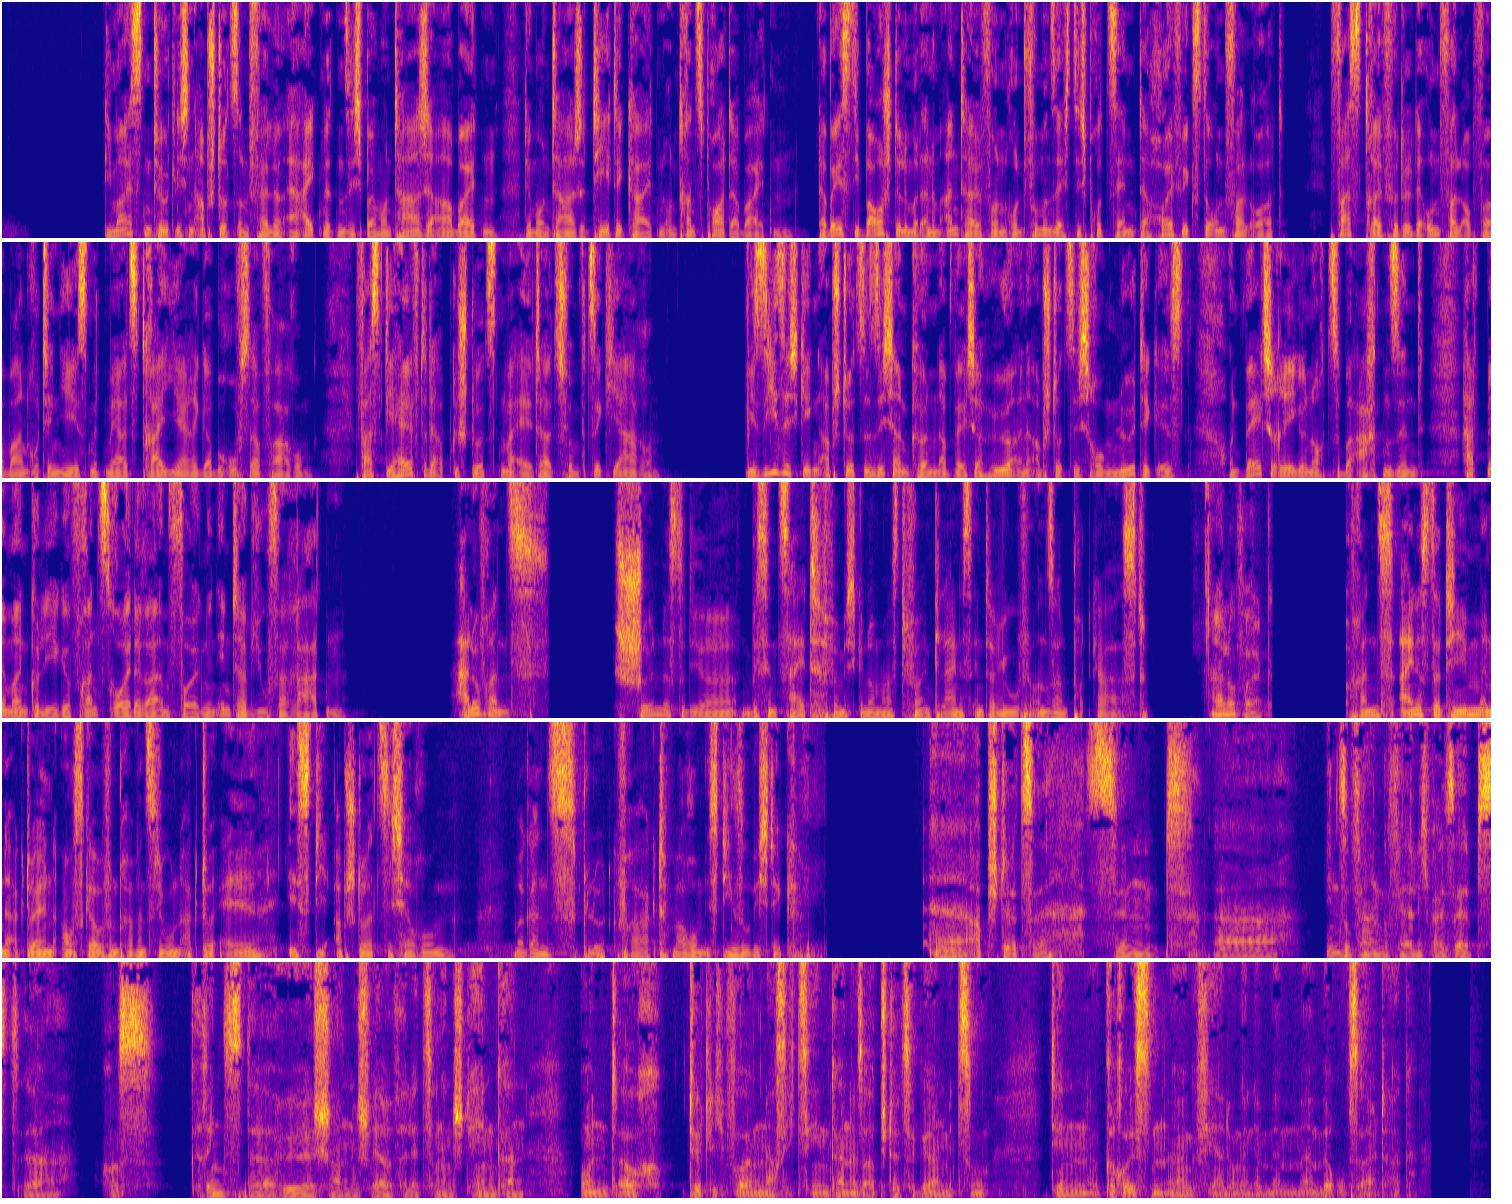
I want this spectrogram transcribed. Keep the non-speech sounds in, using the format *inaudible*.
Die meisten tödlichen Absturzunfälle ereigneten sich bei Montagearbeiten, Demontagetätigkeiten und Transportarbeiten. Dabei ist die Baustelle mit einem Anteil von rund 65 Prozent der häufigste Unfallort. Fast drei Viertel der Unfallopfer waren Routiniers mit mehr als dreijähriger Berufserfahrung. Fast die Hälfte der Abgestürzten war älter als 50 Jahre. Wie Sie sich gegen Abstürze sichern können, ab welcher Höhe eine Absturzsicherung nötig ist und welche Regeln noch zu beachten sind, hat mir mein Kollege Franz Reuderer im folgenden Interview verraten. Hallo Franz. Schön, dass du dir ein bisschen Zeit für mich genommen hast für ein kleines Interview für unseren Podcast. Hallo Falk. Franz, eines der Themen in der aktuellen Ausgabe von Prävention aktuell ist die Absturzsicherung. Mal ganz blöd gefragt, warum ist die so wichtig? Äh, Abstürze sind äh, insofern gefährlich, weil selbst äh, aus geringster Höhe schon eine schwere Verletzung entstehen kann und auch tödliche Folgen nach sich ziehen kann. Also Abstürze gehören mit zu den größten äh, Gefährdungen im, im, im Berufsalltag.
